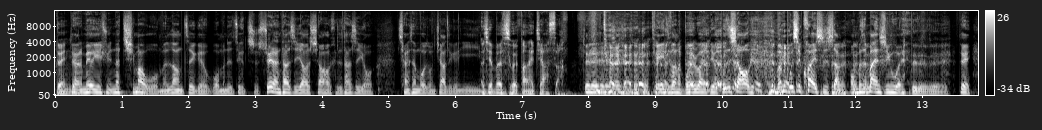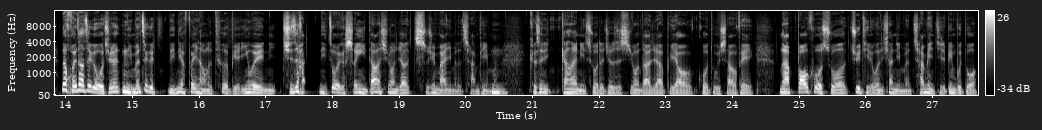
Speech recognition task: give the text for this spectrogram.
对嗯对啊，没有延续。那起码我们让这个我们的这个纸，虽然它是要消耗，可是它是有产生某种价值跟意义。而且 verse 会放在架上，对对对对，可以 一直放的，不会乱丢，不是消耗品。我们不是快时尚，我们是慢新闻。对对对，对，那回到这个，我觉得你们这个理念非常的特别，因为你其实还你作为一个生意，当然希望你要持续买你们的产品嘛。嗯，可是你刚才你说的，就是希望大家不要过度消费。那包括说具体的问题，像你们产品其实并不多，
